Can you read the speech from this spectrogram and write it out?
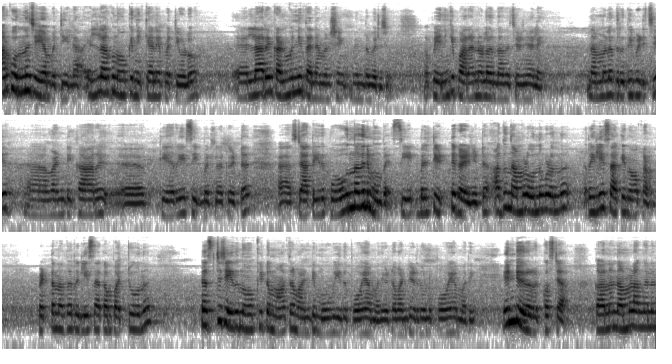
ആർക്കും ഒന്നും ചെയ്യാൻ പറ്റിയില്ല. എല്ലാവർക്കും നോക്കി നിൽക്കാനേ പറ്റുള്ളൂ എല്ലാവരെയും കൺമുന്നിൽ തന്നെ മനുഷ്യൻ ബന്ധം വരിച്ചു അപ്പോൾ എനിക്ക് പറയാനുള്ളത് എന്താണെന്ന് വെച്ച് കഴിഞ്ഞാലേ നമ്മൾ ധൃതി പിടിച്ച് വണ്ടി കാറ് കയറി സീറ്റ് ബെൽറ്റിലൊക്കെ ഇട്ട് സ്റ്റാർട്ട് ചെയ്ത് പോകുന്നതിന് മുമ്പേ സീറ്റ് ബെൽറ്റ് ഇട്ട് കഴിഞ്ഞിട്ട് അത് നമ്മൾ ഒന്നും കൂടെ ഒന്ന് റിലീസാക്കി നോക്കണം. പെട്ടെന്ന് അത് റിലീസാക്കാൻ പറ്റുമോയെന്ന് ടെസ്റ്റ് ചെയ്ത് നോക്കിയിട്ട് മാത്രം വണ്ടി മൂവ് ചെയ്ത് പോയാൽ മതി കേട്ടോ. വണ്ടി എടുത്തുകൊണ്ട് പോയാൽ മതി. എന്റെ ഒരു റിക്വസ്റ്റാണ് കാരണം നമ്മൾ അങ്ങനെ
